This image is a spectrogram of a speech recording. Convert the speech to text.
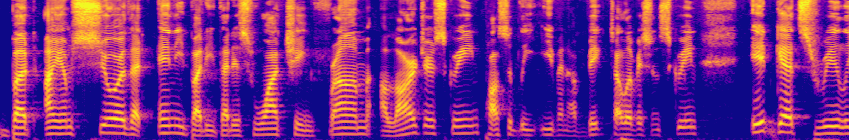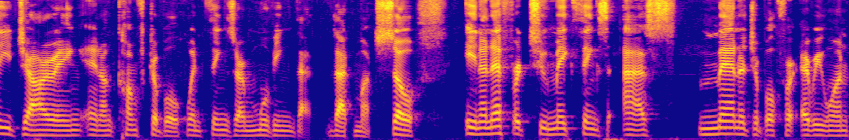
But I am sure that anybody that is watching from a larger screen, possibly even a big television screen, it gets really jarring and uncomfortable when things are moving that, that much. So, in an effort to make things as manageable for everyone,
